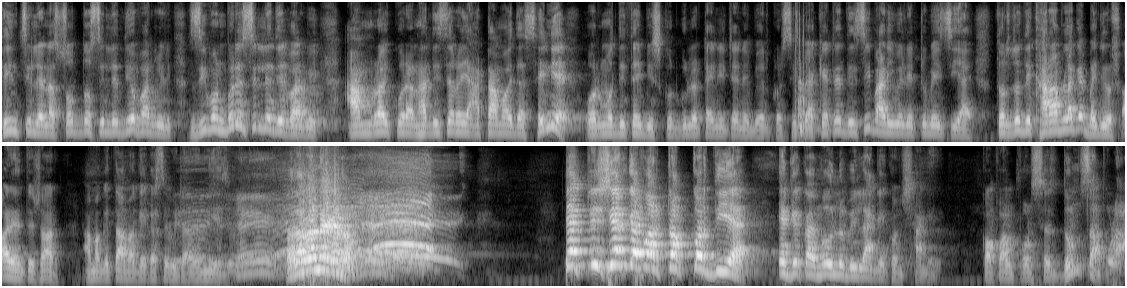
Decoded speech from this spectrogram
তিন চিল্লে না, চোদ্দ চিল্লে দিয়েও পারবি, জীবন ভরে চিল্লে দিয়ে পারবি। আমরাই কোরআন হাদিসের ওই আটা ময়দা সেনিয়ে ওর মধ্যে বিস্কুটগুলো টেনে টেনে বের করছি। প্যাকেটে দিছি, বাড়ি বেড়ে একটু বেশি আয়। তোর যদি খারাপ লাগে, বেরিয়ে সর, এনতে সর। আমাকে তো আমাকে কাছে বিটারে নিয়ে যাবে। কথা বল না কেন? টেকনিশিয়ানকে পর টক্কর দিয়ে একে কয় মৌলবি লাগে কোন সাগে কপাল পড়ছে ধুমসা পোড়া।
